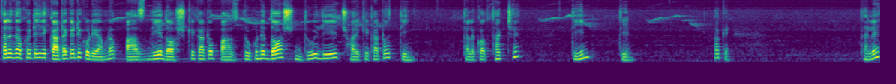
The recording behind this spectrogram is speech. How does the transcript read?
তাহলে দেখো এটা যদি কাটাকাটি করি আমরা, পাঁচ দিয়ে দশকে কাটো, পাঁচ দুগুণে দশ, দুই দিয়ে ছয়কে কাটো, তিন। তাহলে কত থাকছে? তিন তিন। ওকে। তাহলে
